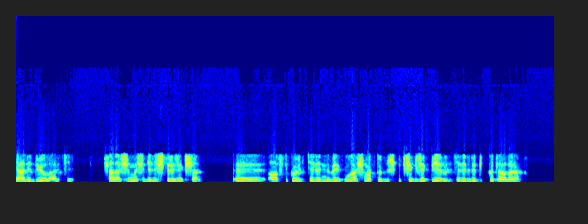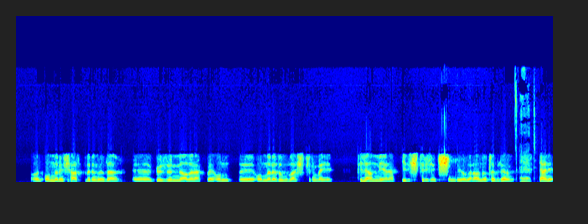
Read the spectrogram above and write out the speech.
Yani diyorlar ki sen aşı maşı geliştireceksen e, Afrika ülkelerini ve ulaşmakta güçlük çekecek diğer ülkeleri de dikkate alarak onların şartlarını da e, göz önüne alarak ve on, e, onlara da ulaştırmayı planlayarak geliştireceksin diyorlar. Anlatabiliyor muyum? Evet. Yani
